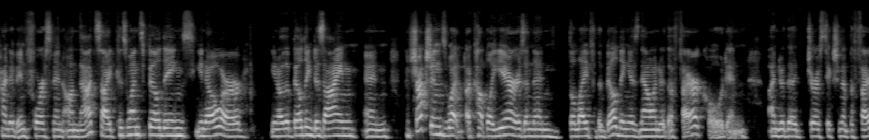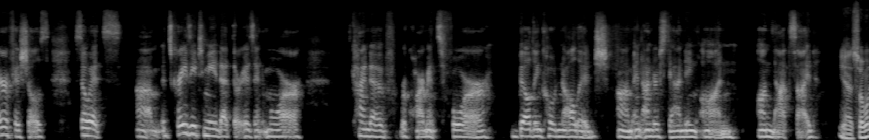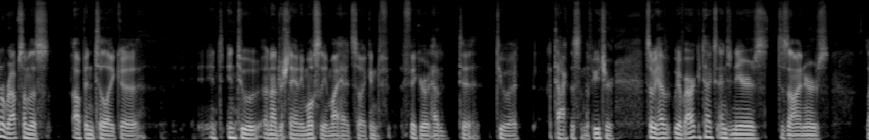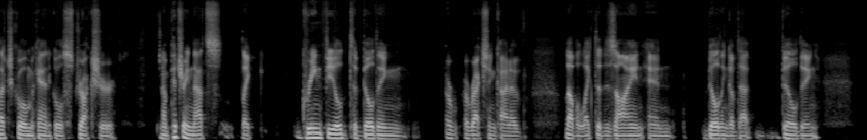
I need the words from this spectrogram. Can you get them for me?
kind of enforcement on that side because once buildings you know are you know the building design and construction's what a couple of years and then the life of the building is now under the fire code and under the jurisdiction of the fire officials. So it's um, it's crazy to me that there isn't more kind of requirements for building code knowledge um, and understanding on on that side. Yeah so i want to wrap some of this up into like a into an understanding mostly in my head so i can f- figure out how to to, to uh, attack this in the future so we have we have architects engineers designers electrical mechanical structure and i'm picturing that's like greenfield to building er- erection kind of level like the design and building of that building.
